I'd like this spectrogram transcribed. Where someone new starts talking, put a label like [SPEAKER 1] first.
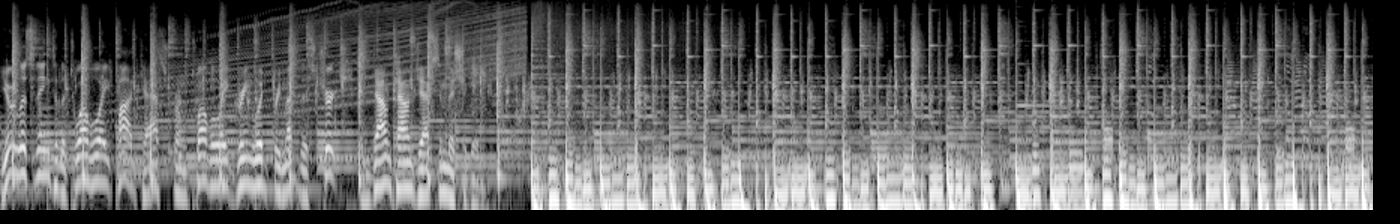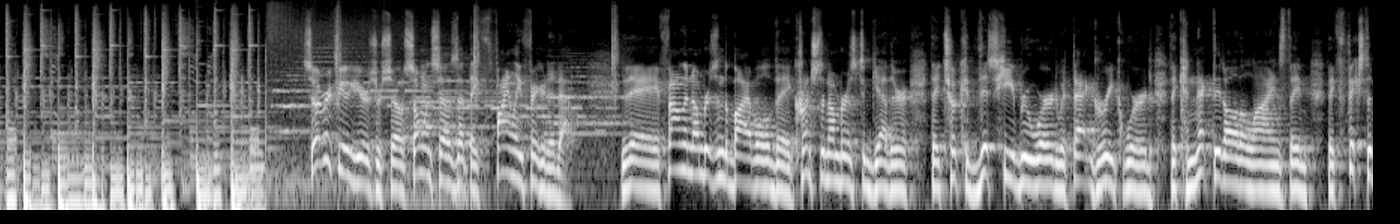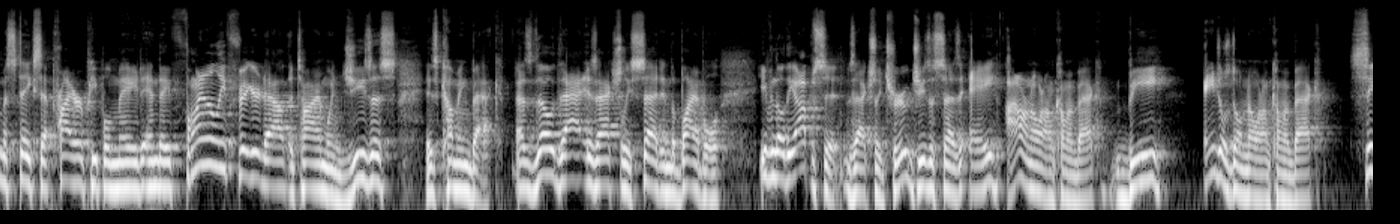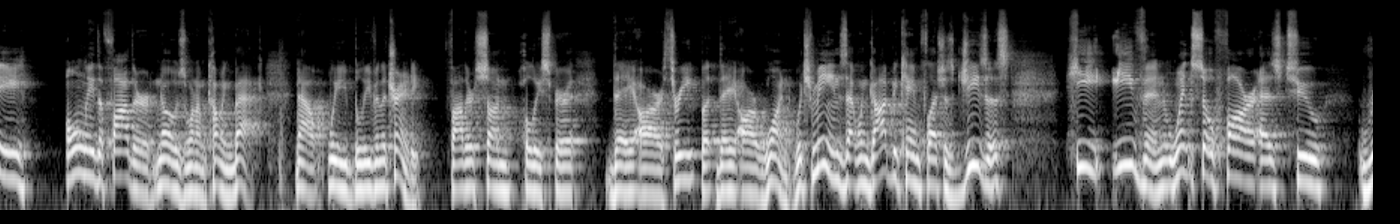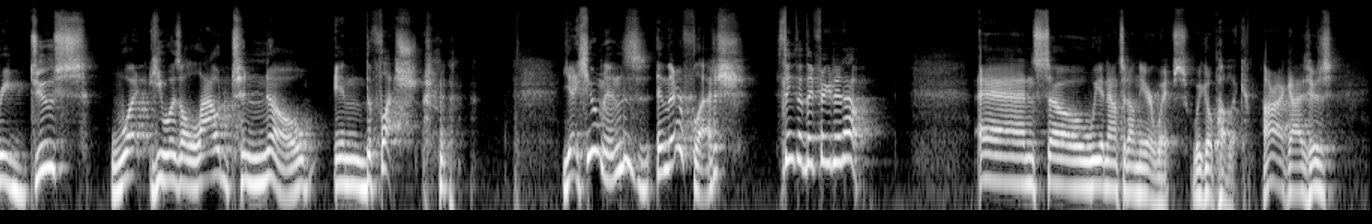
[SPEAKER 1] You're listening to the 1208 podcast from 1208 Greenwood Free Methodist Church in downtown Jackson, Michigan.
[SPEAKER 2] So every few years or so, someone says that they finally figured it out. They found the numbers in the Bible, they crunched the numbers together, they took this Hebrew word with that Greek word, they connected all the lines, they, they fixed the mistakes that prior people made, and they finally figured out the time when Jesus is coming back. As though that is actually said in the Bible even though the opposite is actually true. Jesus says, A, I don't know when I'm coming back. B, angels don't know when I'm coming back. C, only the Father knows when I'm coming back. Now, we believe in the Trinity Father, Son, Holy Spirit. They are three, but they are one, which means that when God became flesh as Jesus, he even went so far as to reduce what he was allowed to know in the flesh. Yet humans in their flesh think that they figured it out. And so we announce it on the airwaves. We go public. All right, guys, here's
